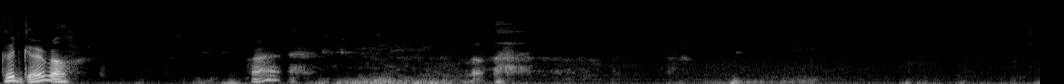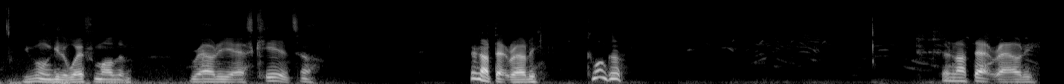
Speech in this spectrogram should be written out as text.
Good girl. Right? You want to get away from all them rowdy ass kids, huh? They're not that rowdy. Come on, girl. They're not that rowdy.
